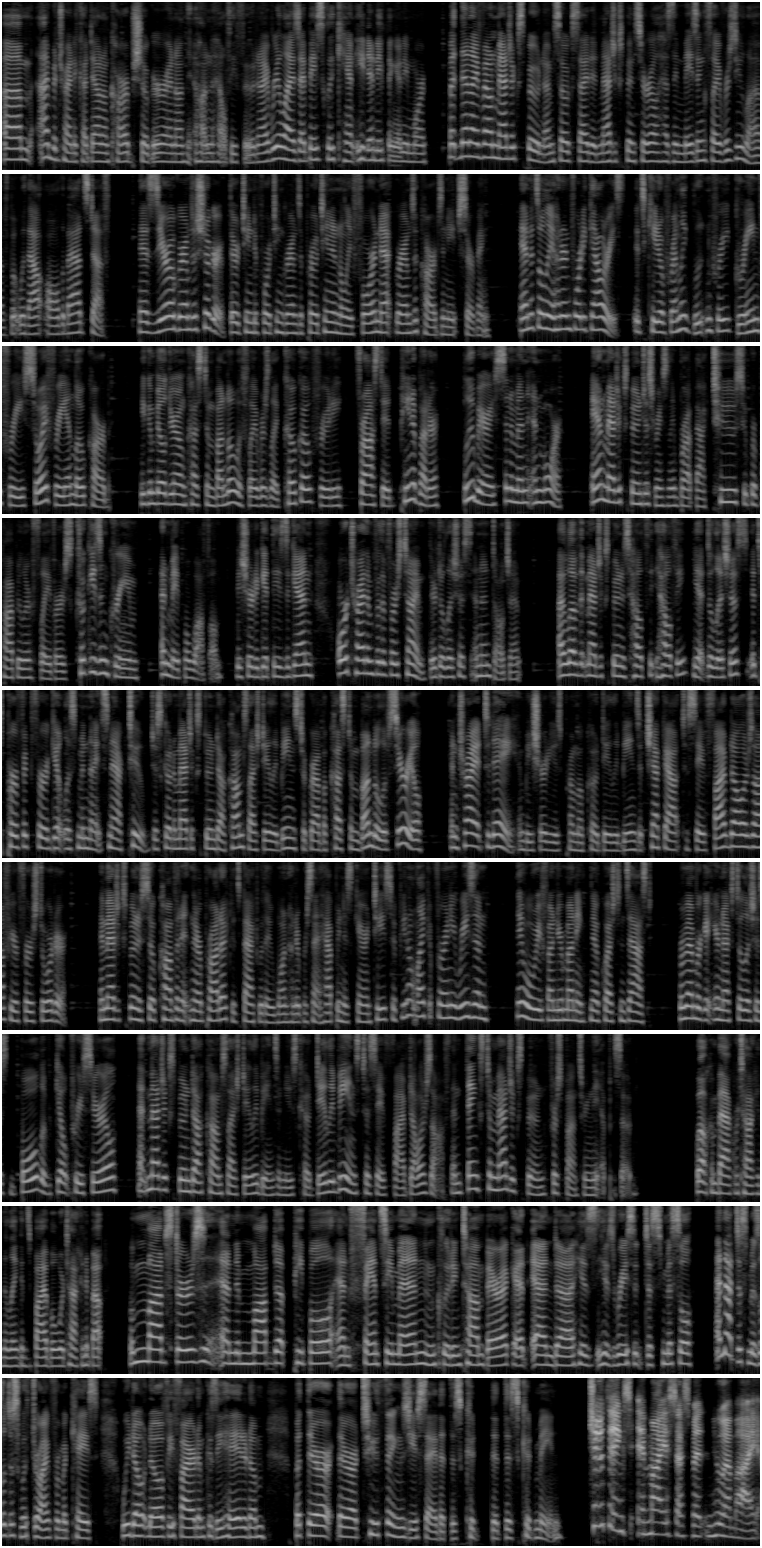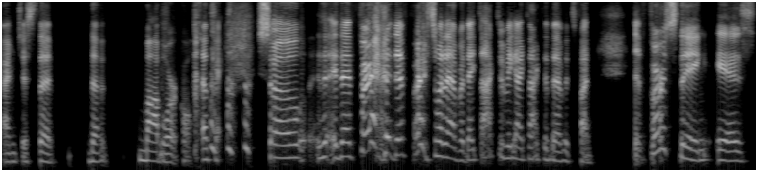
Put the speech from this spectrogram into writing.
Um, I've been trying to cut down on carbs, sugar, and on unhealthy food, and I realized I basically can't eat anything anymore. But then I found Magic Spoon. I'm so excited. Magic Spoon cereal has the amazing flavors you love, but without all the bad stuff. It has zero grams of sugar, 13 to 14 grams of protein, and only four net grams of carbs in each serving. And it's only 140 calories. It's keto friendly, gluten free, grain free, soy free, and low carb. You can build your own custom bundle with flavors like cocoa, fruity, frosted, peanut butter, blueberry, cinnamon, and more. And Magic Spoon just recently brought back two super popular flavors cookies and cream and maple waffle. Be sure to get these again or try them for the first time. They're delicious and indulgent. I love that Magic Spoon is healthy, healthy yet delicious. It's perfect for a guiltless midnight snack too. Just go to magicspoon.com slash dailybeans to grab a custom bundle of cereal and try it today. And be sure to use promo code dailybeans at checkout to save $5 off your first order. And Magic Spoon is so confident in their product, it's backed with a 100% happiness guarantee. So if you don't like it for any reason, they will refund your money, no questions asked. Remember, get your next delicious bowl of guilt-free cereal at magicspoon.com slash dailybeans and use code dailybeans to save $5 off. And thanks to Magic Spoon for sponsoring the episode. Welcome back. We're talking to Lincoln's Bible. We're talking about mobsters and mobbed up people and fancy men, including Tom Barrack and, and uh, his his recent dismissal and not dismissal, just withdrawing from a case. We don't know if he fired him because he hated him, but there there are two things you say that this could that this could mean. two things in my assessment, and who am I? I'm just the the mob oracle. Okay, so the, the first the first whatever they talk to me, I talk to them. It's fun. The first thing is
